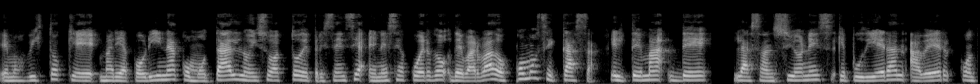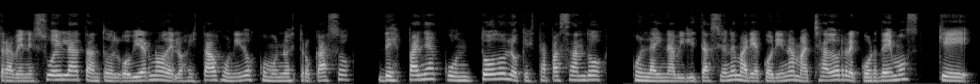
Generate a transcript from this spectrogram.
hemos visto que María Corina como tal no hizo acto de presencia en ese acuerdo de Barbados. ¿Cómo se casa el tema de las sanciones que pudieran haber contra Venezuela, tanto del gobierno de los Estados Unidos como en nuestro caso de España, con todo lo que está pasando con la inhabilitación de María Corina Machado. Recordemos que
